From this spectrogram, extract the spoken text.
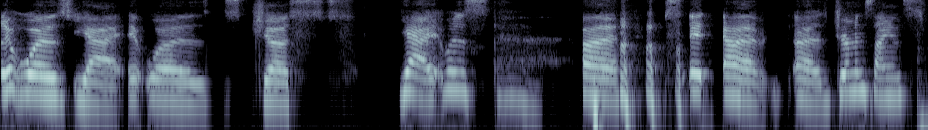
It was yeah, it was just yeah, it was. Uh, it uh, uh, German science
